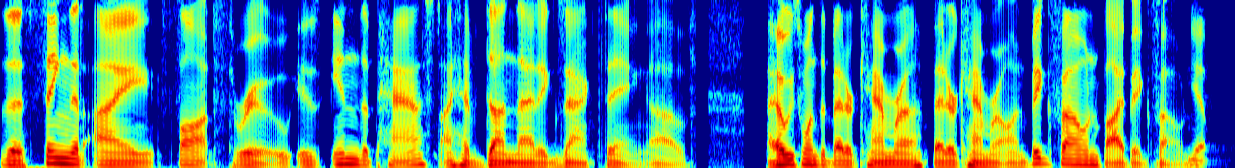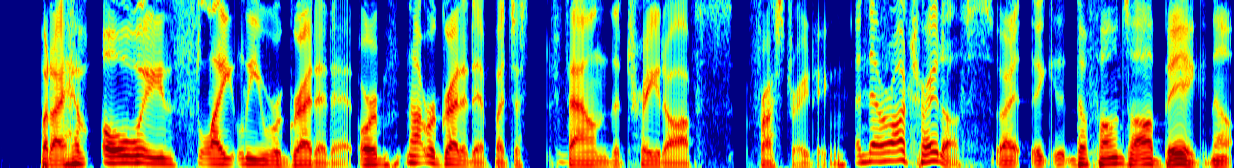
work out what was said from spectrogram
the thing that I thought through is in the past I have done that exact thing of I always want the better camera, better camera on big phone, buy big phone. Yep. But I have always slightly regretted it, or not regretted it, but just found the trade offs frustrating. And there are trade offs, right? The phones are big. Now,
